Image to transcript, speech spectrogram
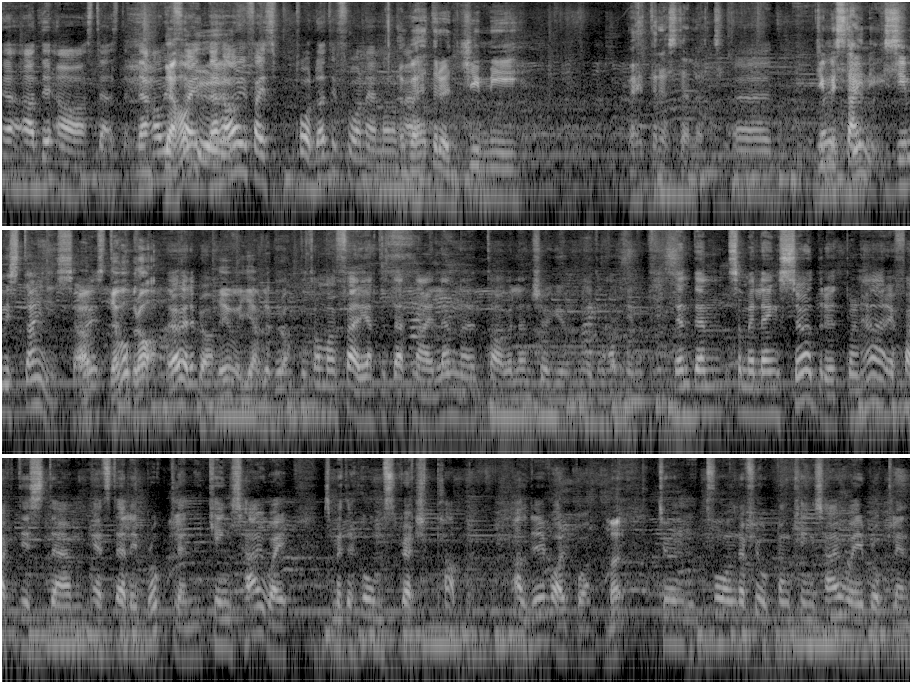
Ja, det, ja där, där, har vi Där har faktiskt, du- där har vi faktiskt poddat ifrån en av de här. vad heter det? Jimmy... Vad heter det stället? Eh, Jimmy Steinis. Jimmy Steinis, ja, just det var bra. Det var väldigt bra. Det var jävligt bra. Då tar man färjan till Staten Island, eh, tar väl en 20 minuter, en halvtimme. Den, den som är längst söderut på den här är faktiskt ehm, ett ställe i Brooklyn, Kings Highway, som heter Home Stretch Pub. Aldrig varit på. Men 214 Kings Highway i Brooklyn.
